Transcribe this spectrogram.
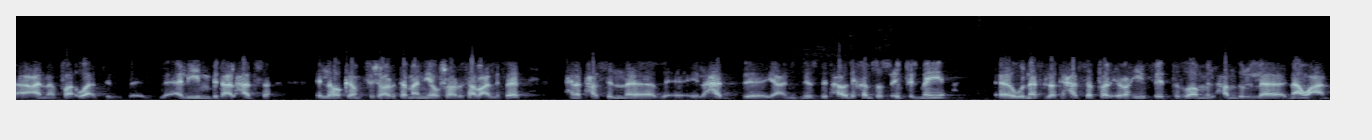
عن وقت ال- الأليم بتاع الحادثة. اللي هو كان في شهر 8 وشهر 7 اللي فات إحنا اتحسنا إلى حد يعني بنسبة حوالي 95% آه، والناس دلوقتي حاسة بفرق رهيب في انتظام الحمد لله نوعا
